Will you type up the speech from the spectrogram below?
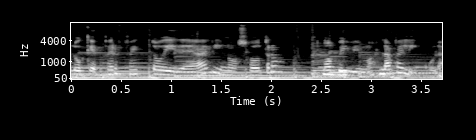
lo que es perfecto e ideal y nosotros nos vivimos la película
